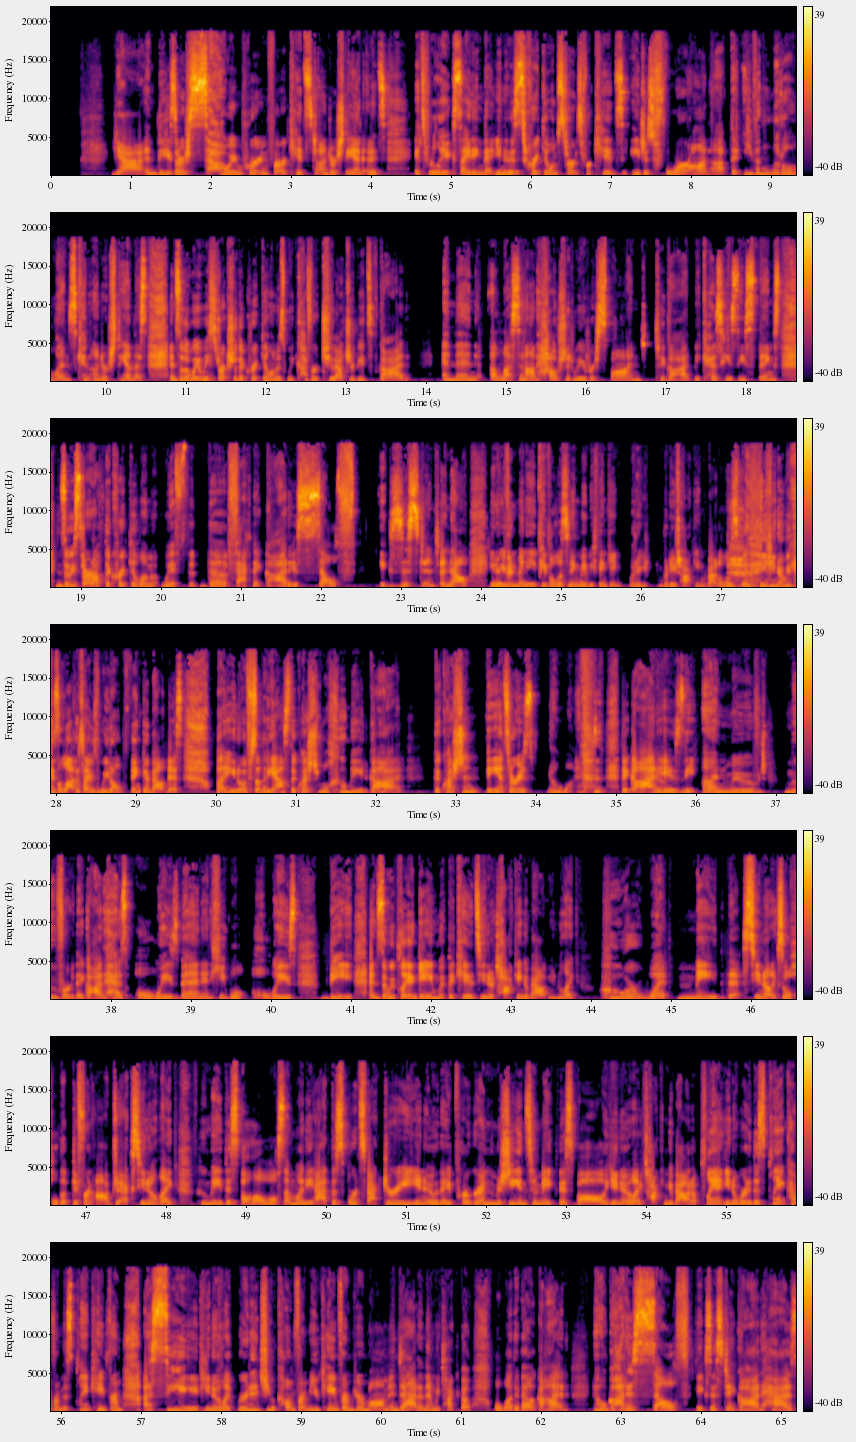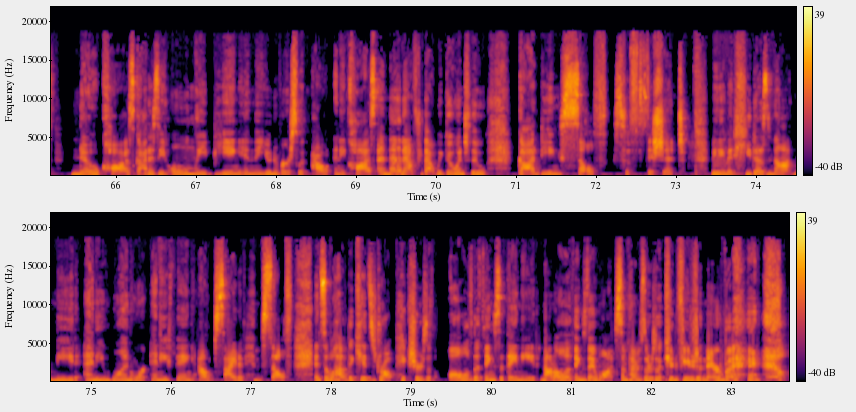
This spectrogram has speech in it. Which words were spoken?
Yeah, and these are so important for our kids to understand and it's it's really exciting that you know this curriculum starts for kids ages 4 on up that even little ones can understand this. And so the way we structure the curriculum is we cover two attributes of God and then a lesson on how should we respond to God because he's these things. And so we start off the curriculum with the fact that God is self existent. And now, you know, even many people listening may be thinking, what are you what are you talking about, Elizabeth? you know, because a lot of times we don't think about this. But you know, if somebody asks the question, well, who made God? The question, the answer is no one. that God yeah. is the unmoved mover, that God has always been and he will always be. And so we play a game with the kids, you know, talking about, you know, like who or what made this? You know, like, so we'll hold up different objects, you know, like who made this ball? Well, somebody at the sports factory, you know, they programmed the machine to make this ball, you know, like talking about a plant, you know, where did this plant come from? This plant came from a seed, you know, like where did you come from? You came from your mom and dad. And then we talk about, well, what about God? No, God is self existent. God has no cause. God is the only being in the universe without any cause. And then after that, we go into God being self sufficient, meaning mm. that he does not need anyone or anything outside of himself. And so we'll have the kids draw pictures of all of the things that they need, not all the things they want. Sometimes there's a confusion there, but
